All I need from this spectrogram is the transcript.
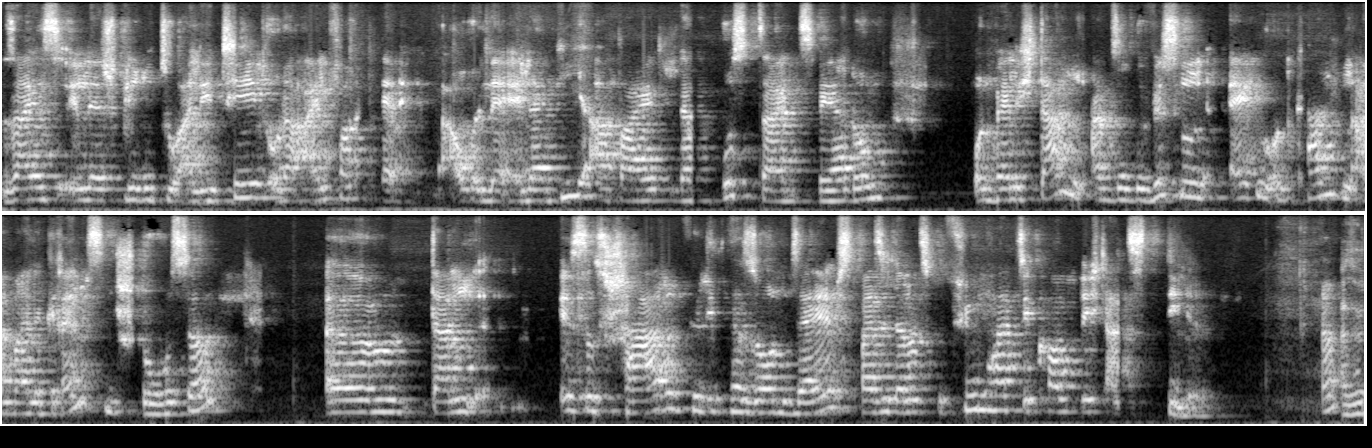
sei es in der Spiritualität oder einfach in der, auch in der Energiearbeit, in der Bewusstseinswerdung. Und wenn ich dann an so gewissen Ecken und Kanten an meine Grenzen stoße, ähm, dann ist es schade für die Person selbst, weil sie dann das Gefühl hat, sie kommt nicht ans Ziel. Ja? Also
